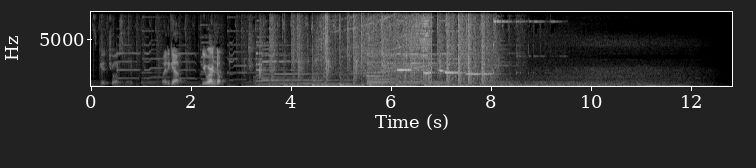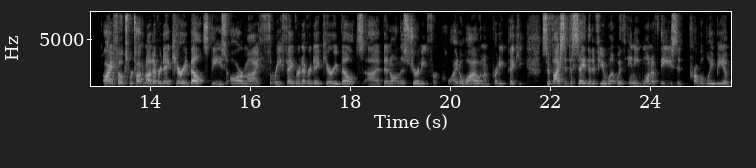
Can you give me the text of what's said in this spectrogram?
it's a good choice, man. Way to go. You earned them. All right, folks, we're talking about everyday carry belts. These are my three favorite everyday carry belts. I've been on this journey for quite a while and I'm pretty picky. Suffice it to say that if you went with any one of these, it'd probably be a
